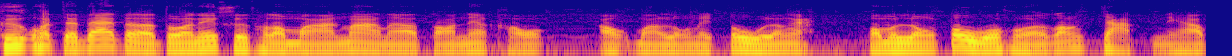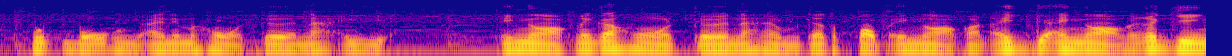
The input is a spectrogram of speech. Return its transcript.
คือกว่าจะได้แต่ละตัวนี่คือทรมานมากนะตอนเนี้ยเขาเอามาลงในตู้แล้วไง พอมันลงตู้ผมก็ต้องจัดนะครับปุ๊บโบกไอ้นี่มันโหดเกินนะไอ้ไอ้งอกนี่ก็โหดเกินนะเดี๋ยวผมจะตะปบไอ้งอกก่อนไอ้ไอ้งอกนี่ก็ยิง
